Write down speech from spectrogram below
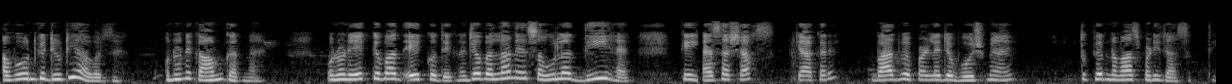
اب وہ ان کی ڈیوٹی آورز ہے انہوں نے کام کرنا ہے۔ انہوں نے ایک کے بعد ایک کو دیکھنا۔ جب اللہ نے سہولت دی ہے کہ ایسا شخص کیا کرے، بعد میں پڑھ لے، جب ہوش میں آئے، تو پھر نماز پڑھی جا سکتی۔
